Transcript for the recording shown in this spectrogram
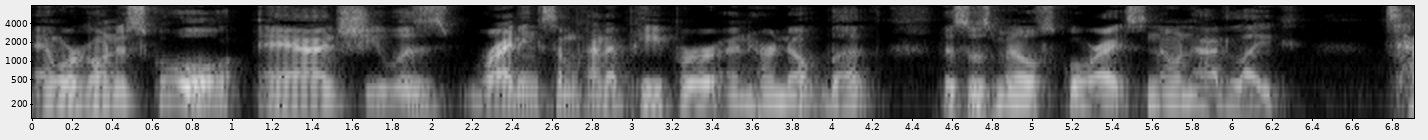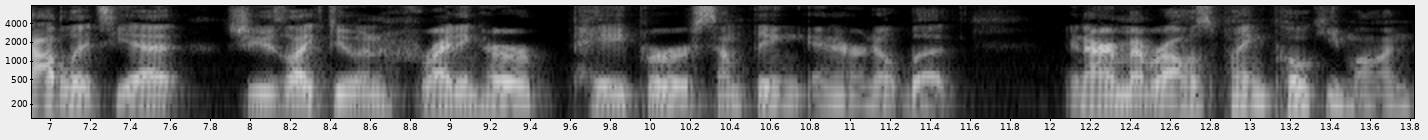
and we're going to school and she was writing some kind of paper in her notebook. This was middle school, right? So no one had like tablets yet. She was like doing, writing her paper or something in her notebook. And I remember I was playing Pokemon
